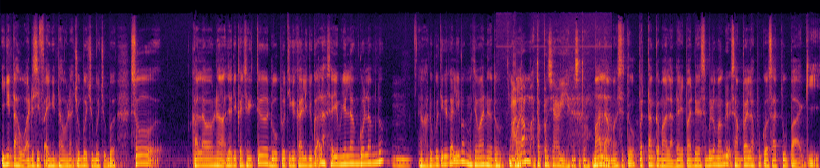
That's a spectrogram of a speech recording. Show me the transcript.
Ingin tahu Ada sifat ingin tahu Nak cuba cuba cuba. So Kalau nak jadikan cerita 23 kali jugalah Saya menyelam kolam tu. Hmm. ha, 23 kali bang Macam mana tu? Malam Ma- ataupun siang masa tu? Malam masa tu. Petang ke malam Daripada sebelum maghrib Sampailah pukul 1 pagi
